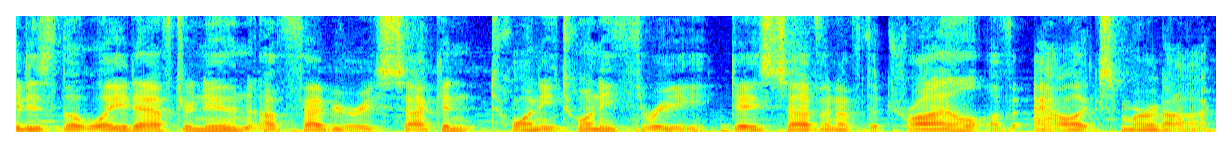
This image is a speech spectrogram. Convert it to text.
It is the late afternoon of February 2nd, 2023, day 7 of the trial of Alex Murdaugh.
